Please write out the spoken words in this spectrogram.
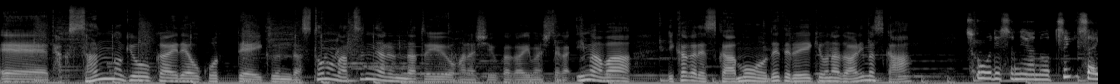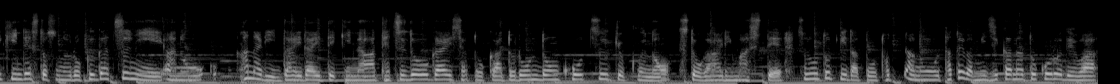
えー、たくさんの業界で起こっていくんだ。ストの夏になるんだというお話伺いましたが今はいかがですか？もう出てる影響などありますか？そうですね。あのつい最近ですとその6月にあのかなり大々的な鉄道会社とかあとロンドン交通局のストがありましてその時だととあの例えば身近なところでは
